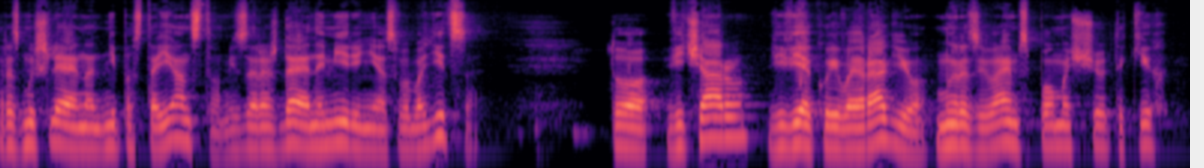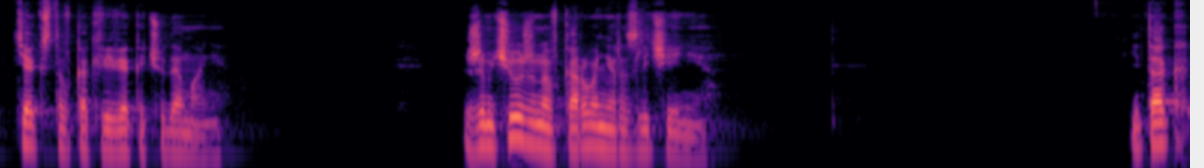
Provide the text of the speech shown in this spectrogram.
размышляя над непостоянством и зарождая намерение освободиться – то Вичару, Вивеку и Вайрагию мы развиваем с помощью таких текстов, как Вивека Чудамани. Жемчужина в короне развлечения. Итак,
